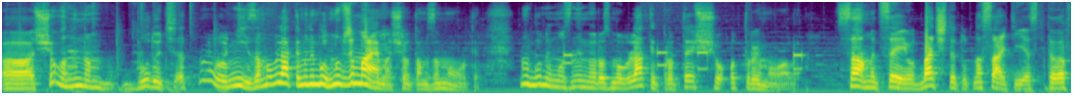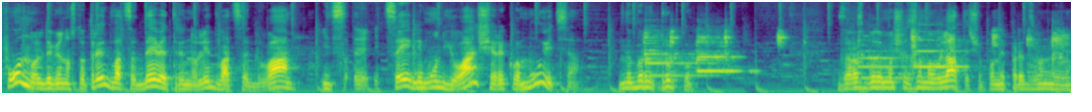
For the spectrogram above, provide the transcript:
е, що вони нам будуть. Ну ні, замовляти ми не будемо. Ми вже маємо що там замовити. Ми будемо з ними розмовляти про те, що отримували. Саме цей, от бачите, тут на сайті є телефон 093 29 30 22. І, е, цей Limon UA ще рекламується. Не беруть трубку. Зараз будемо щось замовляти, щоб вони передзвонили.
